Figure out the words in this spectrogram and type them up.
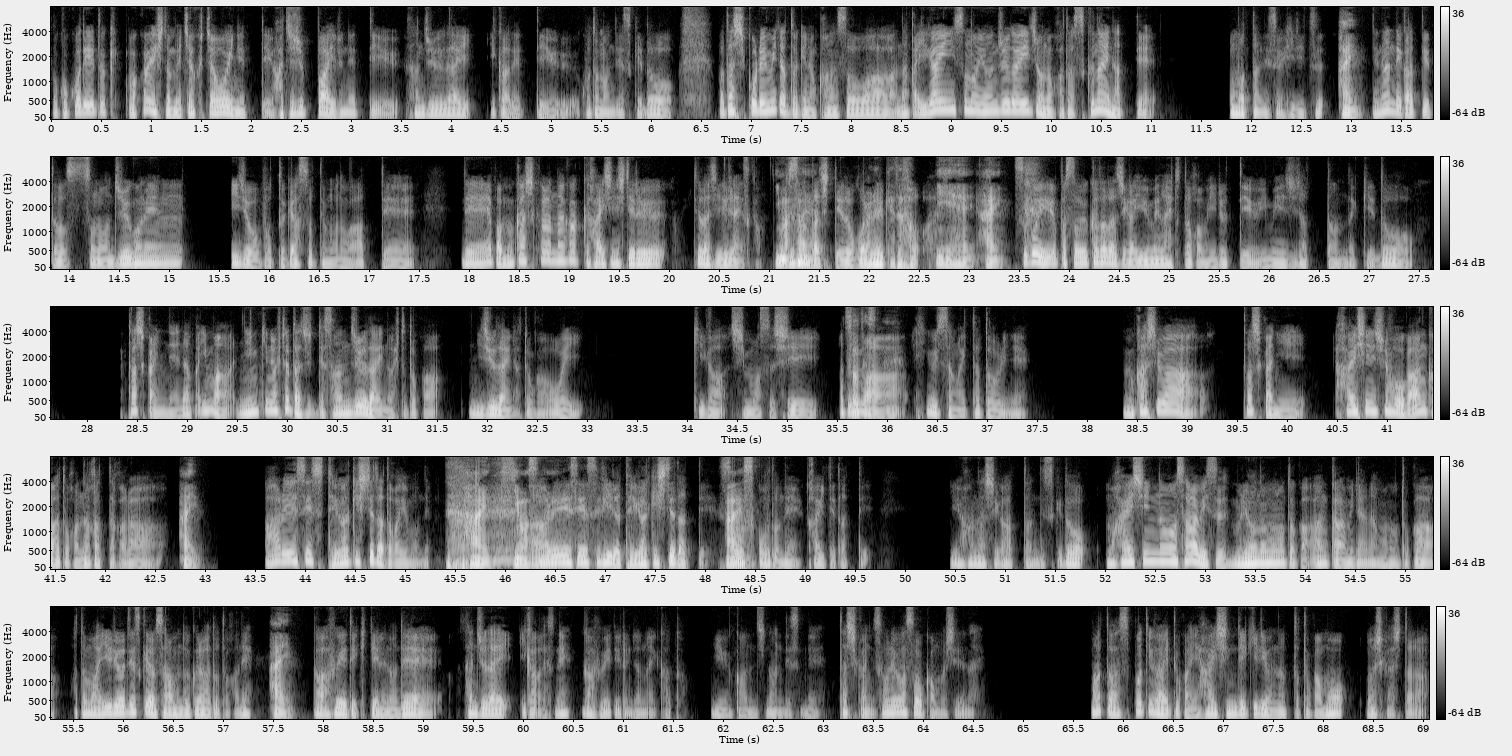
そうここで言うと、若い人めちゃくちゃ多いねっていう、80%いるねっていう、30代以下でっていうことなんですけど、私これ見た時の感想は、なんか意外にその40代以上の方少ないなって思ったんですよ、比率。はい。で、なんでかっていうと、その15年以上、ポッドキャストってものがあって、で、やっぱ昔から長く配信してる人たちいるじゃないですか。いますねおじさんたちっていうと怒られるけど、いえ、はい。すごいやっぱそういう方たちが有名な人とかもいるっていうイメージだったんだけど、確かにね、なんか今人気の人たちって30代の人とか20代の人が多い気がしますし、あと今、樋口さんが言った通りね、昔は確かに配信手法がアンカーとかなかったから、はい。RSS 手書きしてたとか言うもんね。はい。聞きますね。RSS フィード手書きしてたって、ソはいースコードね、書いてたっていう話があったんですけど、まあ、配信のサービス、無料のものとか、アンカーみたいなものとか、あとまあ有料ですけど、サウンドクラウドとかね、はい。が増えてきているので、30代以下ですね、が増えているんじゃないかという感じなんですね。確かにそれはそうかもしれない。あとは Spotify とかに配信できるようになったとかも、もしかしたら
